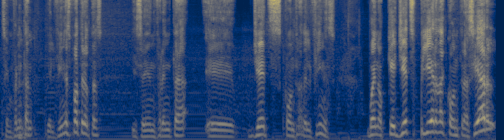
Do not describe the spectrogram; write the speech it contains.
Se enfrentan Delfines Patriotas y se enfrenta eh, Jets contra Delfines. Bueno, que Jets pierda contra Seattle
